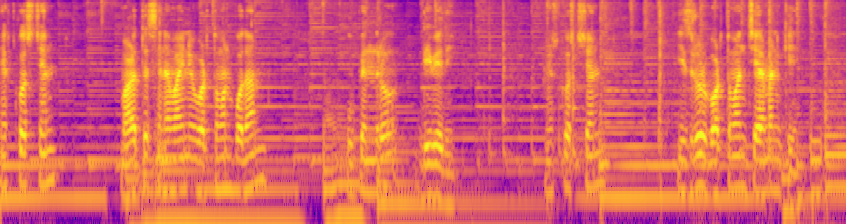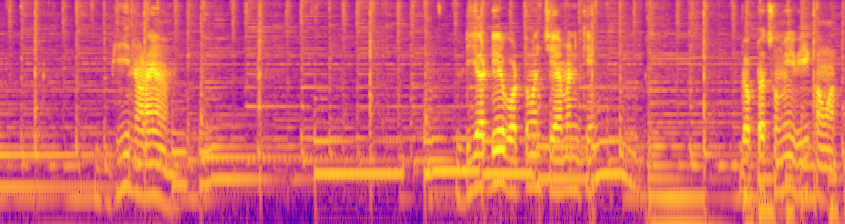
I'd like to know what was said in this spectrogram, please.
নেক্সট কোশ্চেন ভারতের সেনাবাহিনীর বর্তমান প্রধান উপেন্দ্র দ্বিবেদী। নেক্সট কোশ্চেন ইসরোর বর্তমান চেয়ারম্যান কে? ভি. নারায়ণ ডিআরডিওর বর্তমান চেয়ারম্যান কে? Doctor Samir V. কামাত।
